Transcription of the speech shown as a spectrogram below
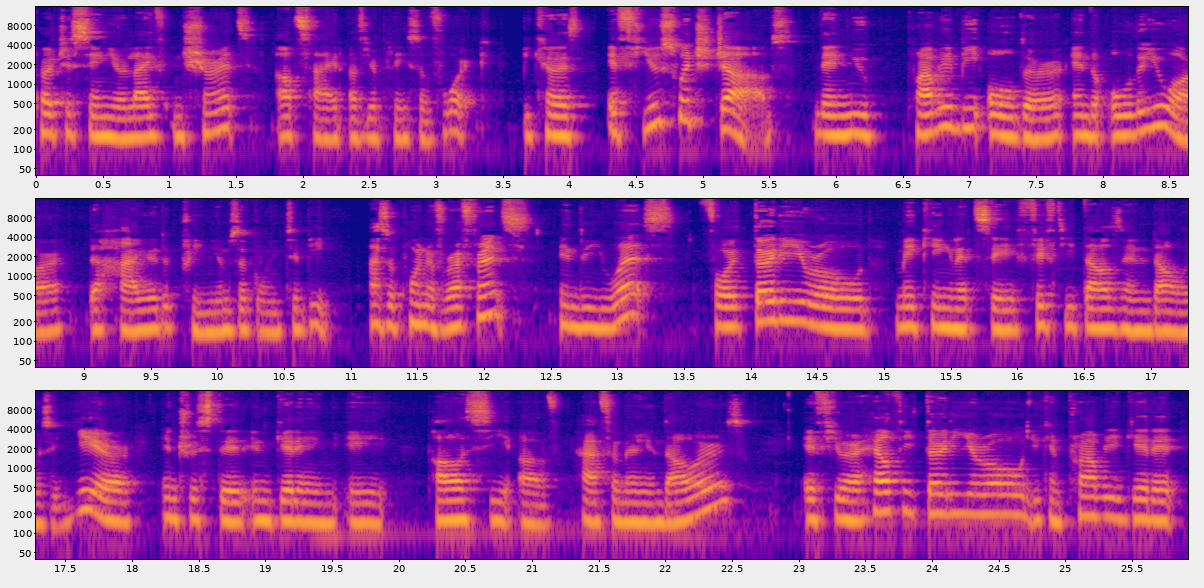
purchasing your life insurance outside of your place of work. Because if you switch jobs, then you probably be older, and the older you are, the higher the premiums are going to be. As a point of reference, in the US, for a 30 year old making, let's say, $50,000 a year, interested in getting a policy of half a million dollars, if you're a healthy 30 year old, you can probably get it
